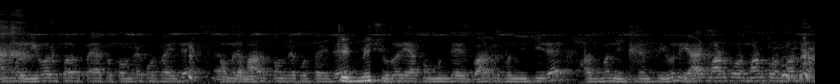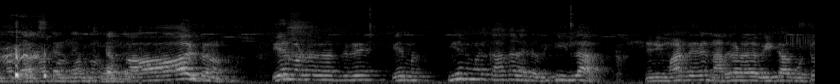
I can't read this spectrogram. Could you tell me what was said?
ಆಮೇಲೆ ಲಿವರ್ ಸ್ವಲ್ಪ ಯಾಕೋ ತೊಂದರೆ ಕೊಡ್ತಾ ಇದೆ. ಆಮೇಲೆ ಹಾರ್ಟ್ ತೊಂದರೆ ಕೊಡ್ತಾ ಇದೆ. ಶುಗರ್ ಯಾಕೋ ಮುಂದೆ ಬಾರ್ಡರ್ ಬಂದು ನಿಂತಿದೆ. ಅದು ಬಂದು ನಿಂತಿದೆ ಅಂತ ಇವನು ಯಾಡ್ ಮಾಡ್ಕೊಂಡು ಮಾಡ್ಕೊಂಡು ಮಾಡ್ಕೊಂಡು ಮಾಡ್ಕೊಂಡು ಮಾಡ್ಕೊಂಡು ಏನು ಮಾಡ್ಬೇಕಾಗ್ತದೆ ಏನು ಮಾಡ ಏನು ಮಾಡೋಕ್ಕಾಗಲ್ಲ ಇದು ವಿಧಿ ಇಲ್ಲ. ನಿನಗೆ ಮಾಡಿದ್ರೆ ನರಗಳೆಲ್ಲ ವೀಕ್ ಆಗಿಬಿಟ್ಟು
